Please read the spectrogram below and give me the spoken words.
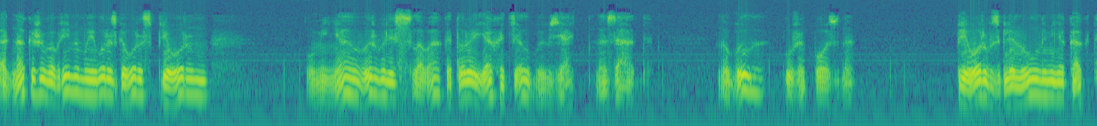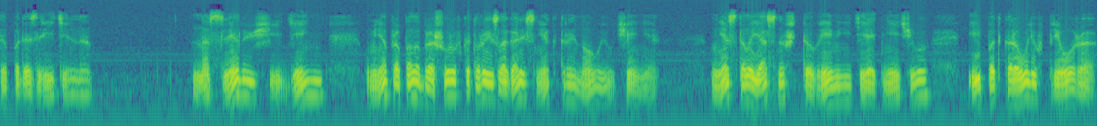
Однако же во время моего разговора с приором у меня вырвались слова, которые я хотел бы взять назад. Но было уже поздно. Приор взглянул на меня как-то подозрительно. На следующий день у меня пропала брошюра, в которой излагались некоторые новые учения. Мне стало ясно, что времени терять нечего, и, подкараулив Приора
